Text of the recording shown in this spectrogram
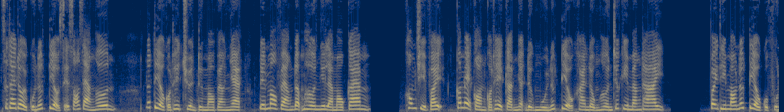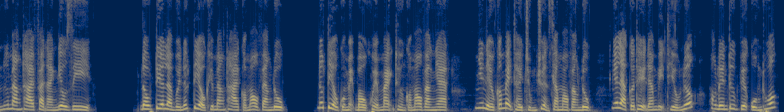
sự thay đổi của nước tiểu sẽ rõ ràng hơn. Nước tiểu có thể chuyển từ màu vàng nhạt đến màu vàng đậm hơn như là màu cam. Không chỉ vậy, các mẹ còn có thể cảm nhận được mùi nước tiểu khai nồng hơn trước khi mang thai. Vậy thì máu nước tiểu của phụ nữ mang thai phản ánh điều gì? Đầu tiên là với nước tiểu khi mang thai có màu vàng đục. Nước tiểu của mẹ bầu khỏe mạnh thường có màu vàng nhạt, nhưng nếu các mẹ thấy chúng chuyển sang màu vàng đục, nghĩa là cơ thể đang bị thiếu nước hoặc đến từ việc uống thuốc,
